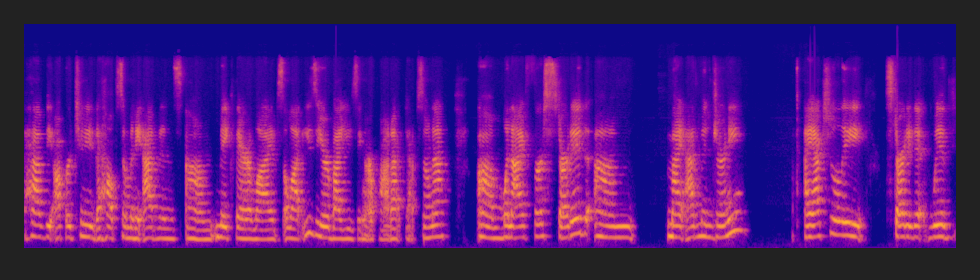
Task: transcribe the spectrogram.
have the opportunity to help so many admins um, make their lives a lot easier by using our product, Apsona. Um, when I first started um, my admin journey, I actually started it with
